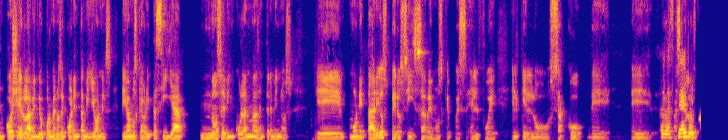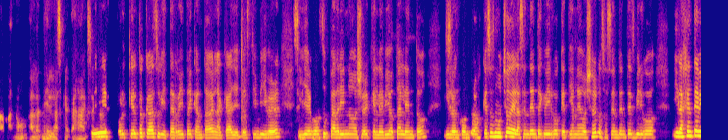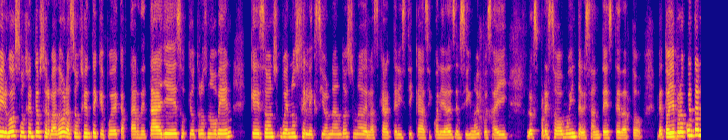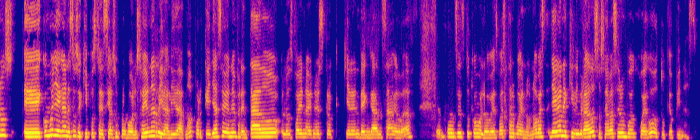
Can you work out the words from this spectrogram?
Osher la vendió por menos de 40 millones. Digamos que ahorita sí ya no se vinculan más en términos eh, monetarios, pero sí sabemos que pues él fue el que lo sacó de, eh, a las calles. ¿no? A las, sí, porque él tocaba su guitarrita y cantaba en la calle, Justin Bieber, y llegó su padrino Usher que le vio talento y lo encontró, que eso es mucho del ascendente Virgo que tiene Usher, los ascendentes Virgo, y la gente Virgo son gente observadora, son gente que puede captar detalles o que otros no ven, que son buenos seleccionando, es una de las características y cualidades del signo, y pues ahí lo expresó muy interesante este dato. Betoye, pero cuéntanos, eh, ¿Cómo llegan estos equipos, te decía, al Super Bowl? O sea, hay una rivalidad, ¿no? Porque ya se habían enfrentado, los 49ers creo que quieren venganza, ¿verdad? Entonces, ¿tú cómo lo ves? Va a estar bueno, ¿no? ¿Llegan equilibrados? O sea, ¿va a ser un buen juego o tú qué opinas?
